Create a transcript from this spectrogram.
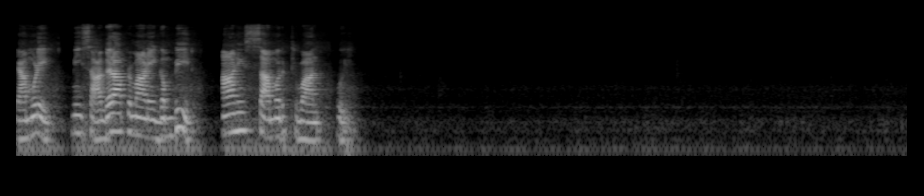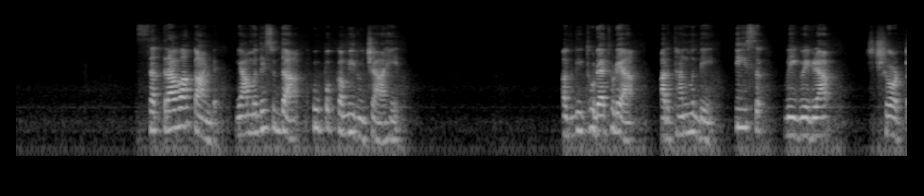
त्यामुळे मी सागराप्रमाणे गंभीर आणि सामर्थ्यवान होईल सतरावा कांड यामध्ये सुद्धा खूप कमी रुचा आहेत. अगदी थोड्या थोड्या अर्थांमध्ये तीस वेगवेगळ्या शॉर्ट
